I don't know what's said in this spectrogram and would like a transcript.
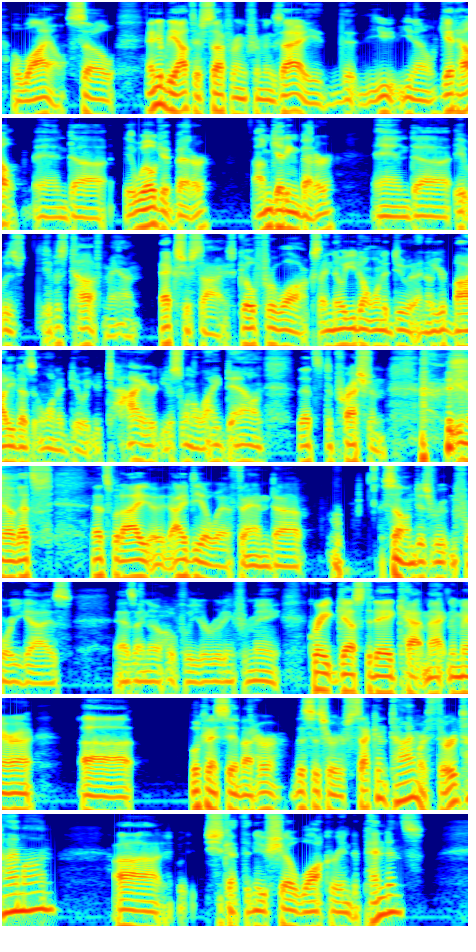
a while. So anybody out there suffering from anxiety, that you you know get help, and uh, it will get better. I'm getting better, and uh, it was it was tough, man. Exercise, go for walks. I know you don't want to do it. I know your body doesn't want to do it. You're tired. You just want to lie down. That's depression. you know that's that's what I I deal with, and uh, so I'm just rooting for you guys, as I know hopefully you're rooting for me. Great guest today, Kat McNamara. Uh, what can I say about her? This is her second time or third time on. Uh, she's got the new show Walker Independence.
